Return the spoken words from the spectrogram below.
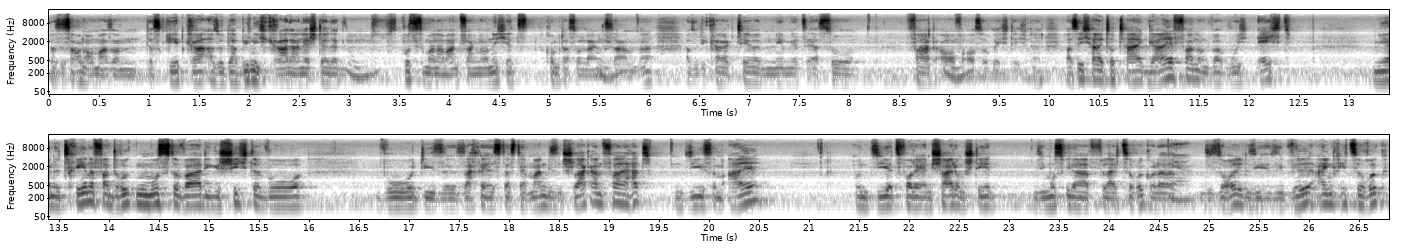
Das ist auch noch mal so ein, das geht gerade, also da bin ich gerade an der Stelle, das wusste man am Anfang noch nicht, jetzt kommt das so langsam. Ne? Also die Charaktere nehmen jetzt erst so Fahrt auf, auch so richtig. Ne? Was ich halt total geil fand und wo ich echt mir eine Träne verdrücken musste, war die Geschichte, wo, wo diese Sache ist, dass der Mann diesen Schlaganfall hat und sie ist im All und sie jetzt vor der Entscheidung steht, sie muss wieder vielleicht zurück oder Ja. sie soll, sie, sie will eigentlich zurück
